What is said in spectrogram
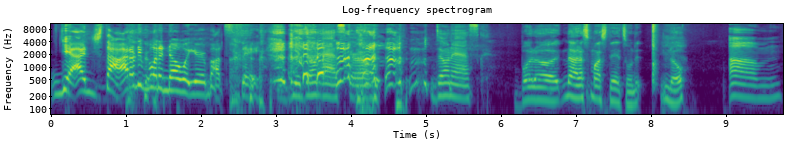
Yeah, I stop. I don't even want to know what you're about to say. yeah, don't ask, girl. don't ask. but uh nah that's my stance on it you know Um,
